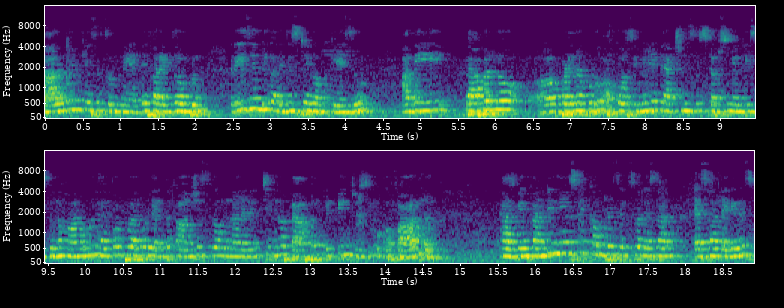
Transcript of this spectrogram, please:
దారుణమైన కేసెస్ ఉన్నాయంటే ఫర్ ఎగ్జాంపుల్ రీసెంట్గా రిజిస్టర్ అయిన ఒక కేసు అది పేపర్లో పడినప్పుడు of course immediate actions steps మేము తీసుకున్న హానబుల్ హైకోర్టు వారు కూడా ఎంత కాన్షియస్గా ఉన్నారనేది చిన్న పేపర్ క్లిప్పింగ్ చూసి ఒక father has been continuously complete sexual assault assault against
